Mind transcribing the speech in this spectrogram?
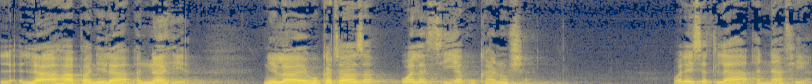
la, la hapa ni la annahia ni la ya kukataza wala si ya kukanusha walaysat la annafia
